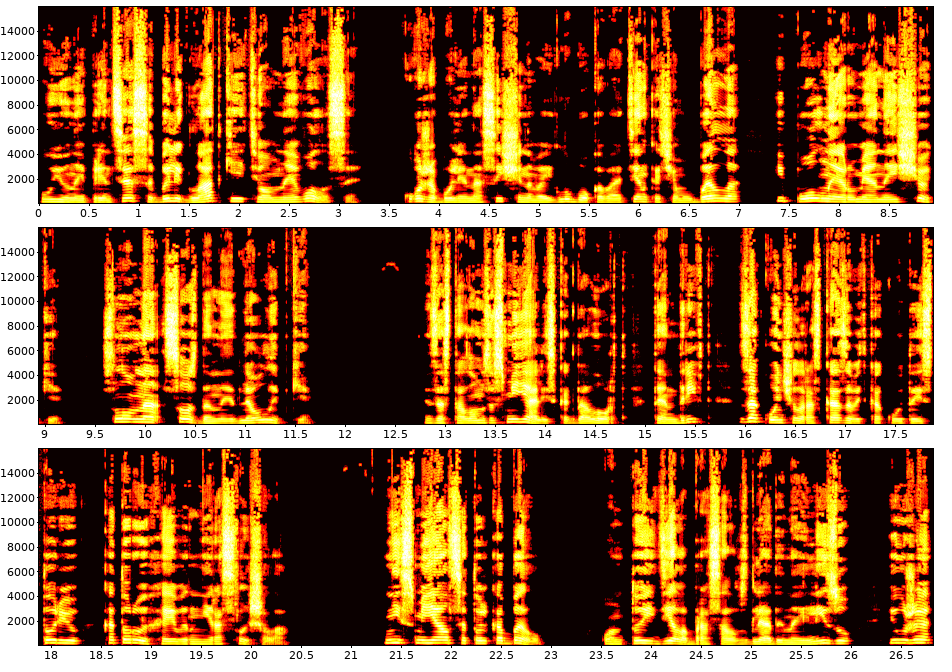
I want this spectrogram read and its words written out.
У юной принцессы были гладкие темные волосы, кожа более насыщенного и глубокого оттенка, чем у Белла, и полные румяные щеки, словно созданные для улыбки. За столом засмеялись, когда лорд Тендрифт закончил рассказывать какую-то историю, которую Хейвен не расслышала. Не смеялся только Белл. Он то и дело бросал взгляды на Элизу и уже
